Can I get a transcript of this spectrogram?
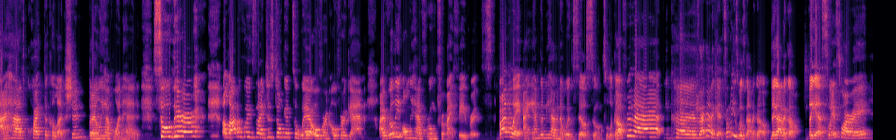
I have quite the collection, but I only have one head. So there are a lot of wigs that I just don't get to wear over and over again. I really only have room for my favorites. By the way, I am going to be having a wig sale soon, so look out for that because I gotta get, some of these wigs gotta go. They gotta go. But yeah, Sway Soiree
